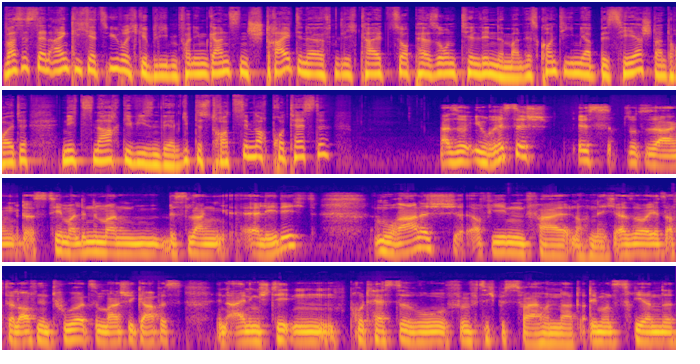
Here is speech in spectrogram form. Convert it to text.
Was ist denn eigentlich jetzt übrig geblieben von dem ganzen Streit in der Öffentlichkeit zur Person Till Lindemann? Es konnte ihm ja bisher, Stand heute, nichts nachgewiesen werden. Gibt es trotzdem noch Proteste? Also juristisch ist sozusagen das Thema Lindemann bislang erledigt. Moralisch auf jeden Fall noch nicht. Also jetzt auf der laufenden Tour zum Beispiel gab es in einigen Städten Proteste, wo 50 bis 200 Demonstrierende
